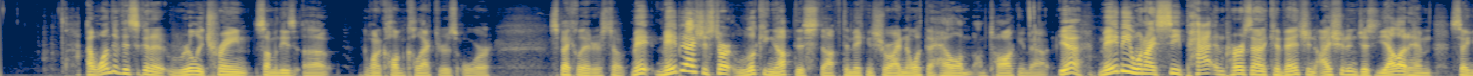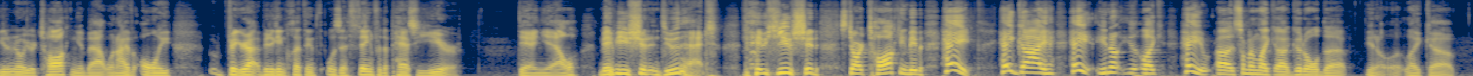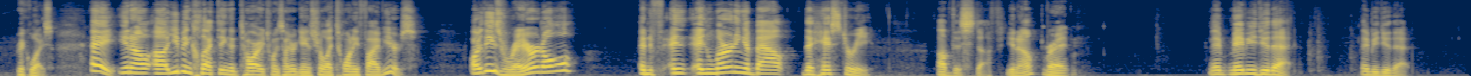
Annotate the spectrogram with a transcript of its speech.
I wonder if this is gonna really train some of these. Uh, want to call them collectors or speculators. So may, maybe I should start looking up this stuff to making sure I know what the hell I'm, I'm talking about. Yeah. Maybe when I see Pat in person at a convention, I shouldn't just yell at him saying you don't know what you're talking about when I've only figured out video game collecting was a thing for the past year. Danielle, maybe you shouldn't do that. Maybe you should start talking. Maybe, hey, hey, guy, hey, you know, like, hey, uh, someone like uh, good old, uh, you know, like uh, Rick Weiss. Hey, you know, uh, you've been collecting Atari 2600 games for like 25 years. Are these rare at all? And, and and learning about the history of this stuff, you know. Right. Maybe, maybe you do that. Maybe you do that.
